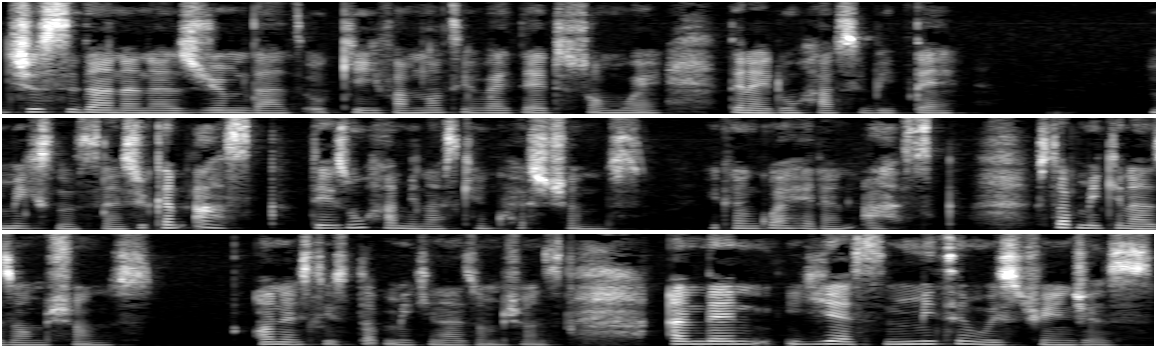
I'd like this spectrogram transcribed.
just sit down and assume that okay if i'm not invited somewhere then i don't have to be there makes no sense. You can ask. There's no harm in asking questions. You can go ahead and ask. Stop making assumptions. Honestly, stop making assumptions. And then, yes, meeting with strangers.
